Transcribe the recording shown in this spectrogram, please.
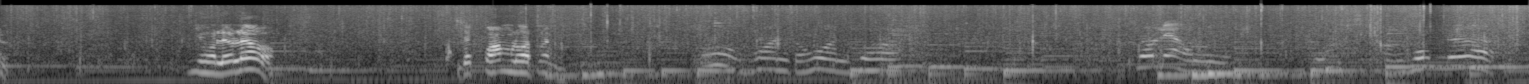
นอยู่เร็วๆจะกล้องรถมันโอ้ฮอนก็หอนพอโดนแล้วนี่ผมของผมเด้อ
